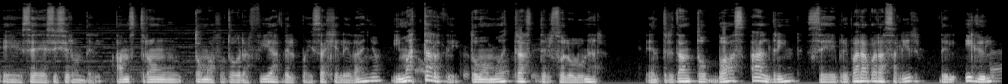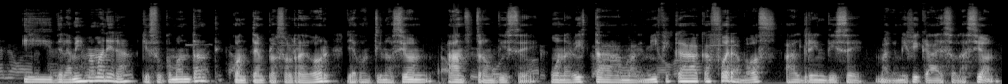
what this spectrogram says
eh, se deshicieron de él. Armstrong toma fotografías del paisaje aledaño y más tarde toma muestras del suelo lunar. Entre tanto, Buzz Aldrin se prepara para salir del Eagle y de la misma manera que su comandante contempla a su alrededor y a continuación Armstrong dice una vista magnífica acá afuera, Buzz. Aldrin dice magnífica desolación.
